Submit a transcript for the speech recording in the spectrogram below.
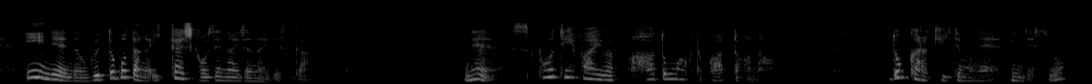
「いいね」のグッドボタンが1回しか押せないじゃないですか。ねスポーティファイはハートマークとかあったかなどっから聞いてもねいいんですよ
